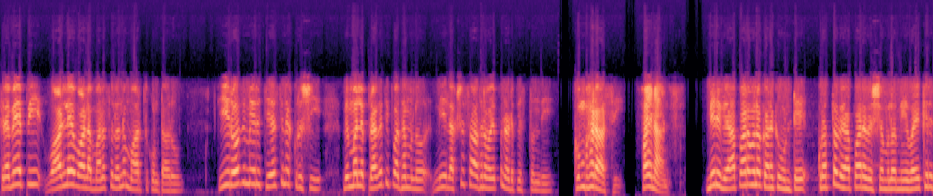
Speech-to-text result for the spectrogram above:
క్రమేపీ వాళ్ళే వాళ్ళ మనసులను మార్చుకుంటారు. ఈ రోజు మీరు చేసిన కృషి మిమ్మల్ని ప్రగతి పథంలో మీ లక్ష్య సాధన వైపు నడిపిస్తుంది. కుంభరాశి ఫైనాన్స్. మీరు వ్యాపారంలో కనుక ఉంటే క్రొత్త వ్యాపార విషయంలో మీ వైఖరి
